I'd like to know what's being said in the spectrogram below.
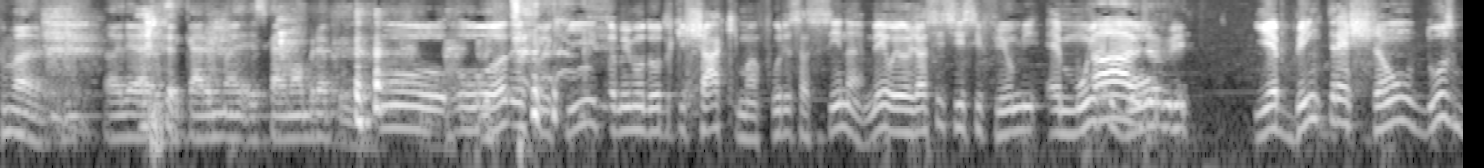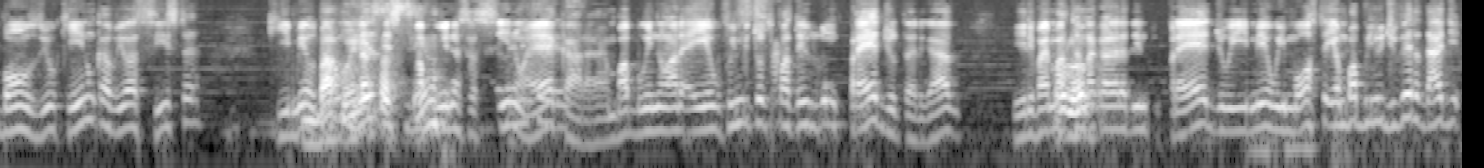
Mano, olha, esse cara, é uma- esse cara é uma obra-prima. O, o Anderson aqui também mandou outro que Shakma, Fúria Assassina. Meu, eu já assisti esse filme, é muito ah, bom. eu já vi. E é bem trechão dos bons, viu? Quem nunca viu, assista. Que, meu, Um dá um desse assassino? babuíno assassino, é, isso? cara. É um babuíno lá. E o filme todo se passa dentro de um prédio, tá ligado? E ele vai matando a galera dentro do prédio e, meu, e mostra. E é um babuíno de verdade.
